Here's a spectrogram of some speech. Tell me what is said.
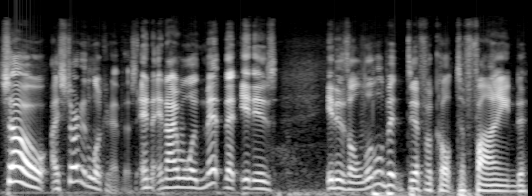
So I started looking at this, and, and I will admit that it is it is a little bit difficult to find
